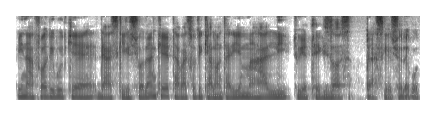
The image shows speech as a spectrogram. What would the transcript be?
این افرادی بود که دستگیر شدن که توسط کلانتری محلی توی تگزاس دستگیر شده بود.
